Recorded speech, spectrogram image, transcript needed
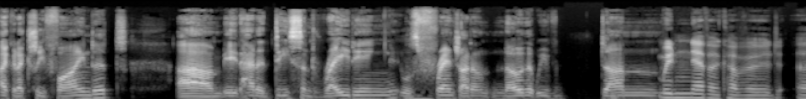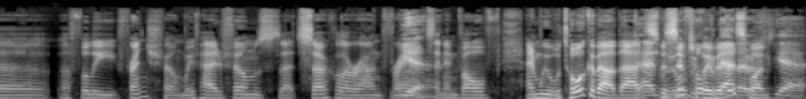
I could actually find it. Um, it had a decent rating. It was French. I don't know that we've done. We've never covered uh, a fully French film. We've had films that circle around France Yeah. and involve, and we will talk about that and specifically with this it, one. Yeah.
